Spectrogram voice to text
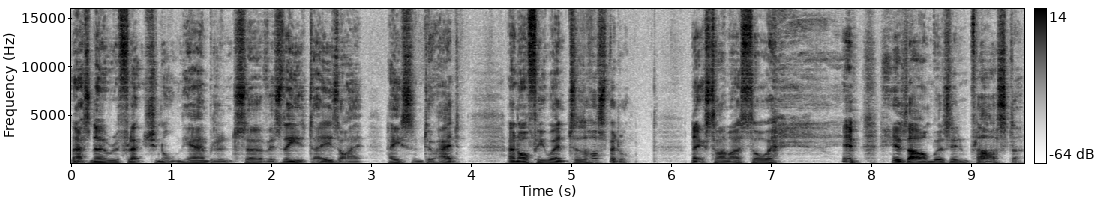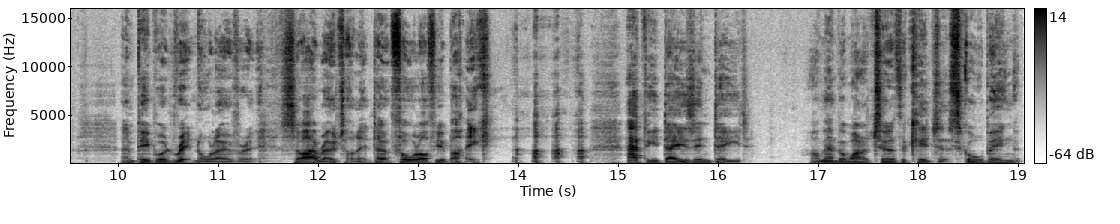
That's no reflection on the ambulance service these days, I hasten to add and off he went to the hospital. Next time I saw him, his arm was in plaster, and people had written all over it. So I wrote on it, Don't fall off your bike. Happy days indeed. I remember one or two of the kids at school being,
